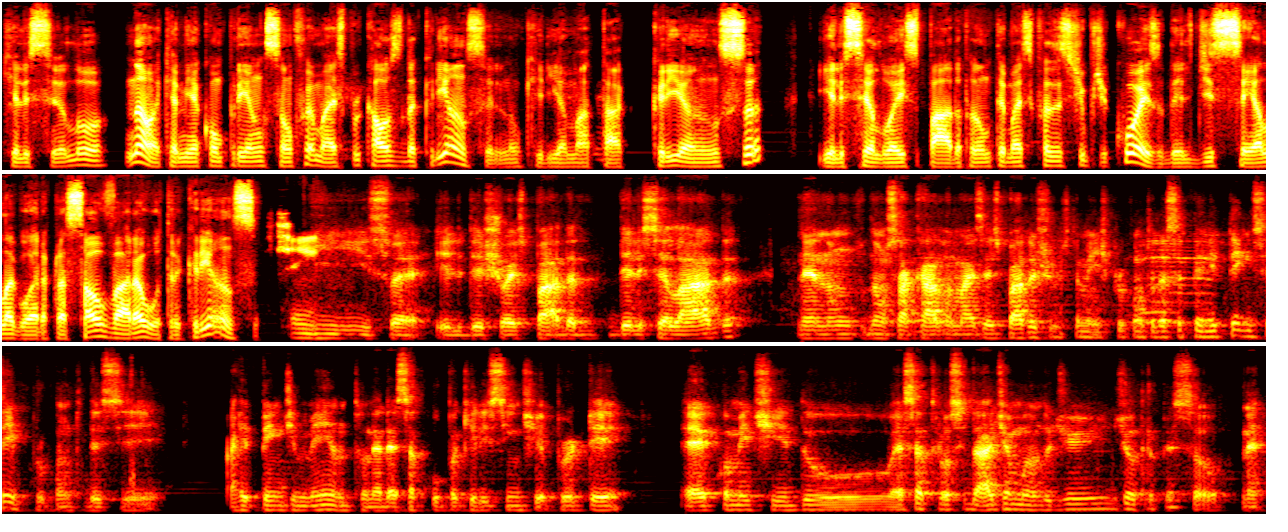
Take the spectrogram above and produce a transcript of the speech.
que ele selou. Não, é que a minha compreensão foi mais por causa da criança. Ele não queria matar a criança e ele selou a espada pra não ter mais que fazer esse tipo de coisa. Ele dissela agora pra salvar a outra criança. Sim. Isso é, ele deixou a espada dele selada, né? Não, não sacava mais a espada justamente por conta dessa penitência aí, por conta desse arrependimento, né? Dessa culpa que ele sentia por ter é, cometido essa atrocidade amando de, de outra pessoa, né?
